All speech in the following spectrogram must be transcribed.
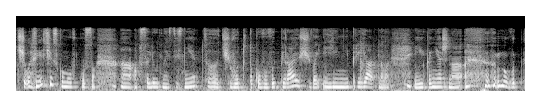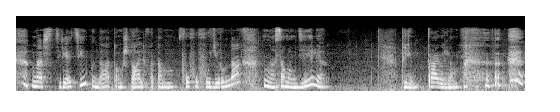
человеческому вкусу а, абсолютно здесь нет э, чего-то такого выпирающего и неприятного. И, конечно, ну вот наш стереотип, да, о том, что альфа там фу-фу-фу ерунда, ну, на самом деле при правильном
